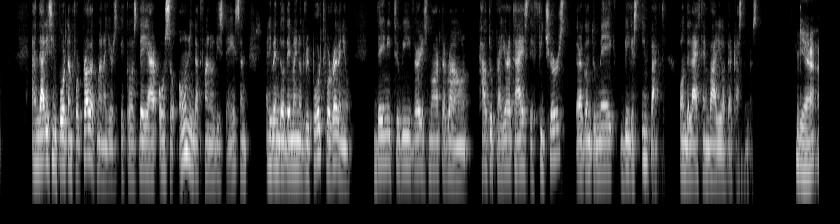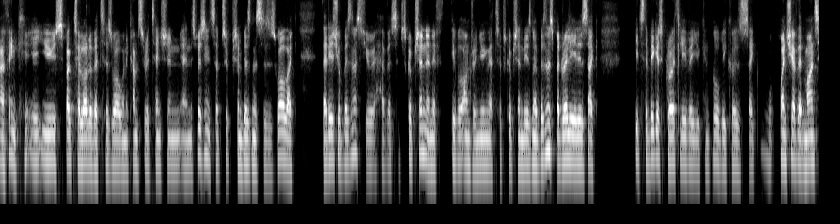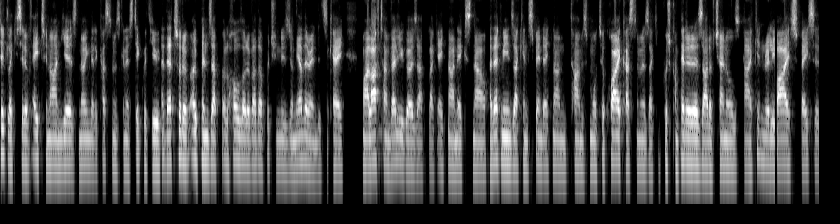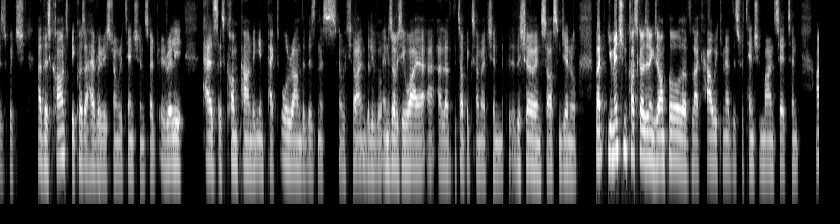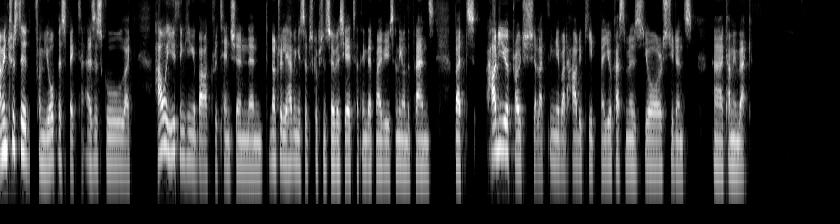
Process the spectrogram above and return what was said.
And that is important for product managers because they are also owning that funnel these days. And, and even though they might not report for revenue they need to be very smart around how to prioritize the features that are going to make biggest impact on the lifetime value of their customers yeah, I think you spoke to a lot of it as well when it comes to retention and especially in subscription businesses as well. Like that is your business. You have a subscription, and if people aren't renewing that subscription, there's no business. But really, it is like it's the biggest growth lever you can pull because like w- once you have that mindset like you said of eight to nine years knowing that a customer is going to stick with you that sort of opens up a whole lot of other opportunities on the other end. It's okay my lifetime value goes up like eight nine x now. And that means i can spend eight nine times more to acquire customers. I can push competitors out of channels. I can really buy spaces which others can't because i have really strong retention. So it, really has this compounding impact all around the business, which is unbelievable. And it's obviously why I, I love the topic so much and the show and SaaS in general. But you mentioned Costco as an example of like how we can have this retention mindset. And I'm interested from your perspective as a school, like how are you thinking about retention and not really having a subscription service yet? I think that might be something on the plans. But how do you approach like thinking about how to keep your customers, your students uh, coming back?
